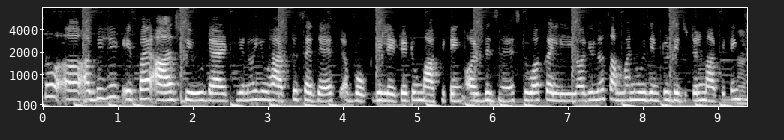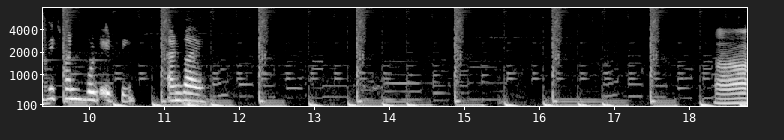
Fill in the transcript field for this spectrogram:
So, uh, Abhisek, if I ask you that you know you have to suggest a book related to marketing or business to a colleague or you know someone who is into digital marketing, Mhm. which one would it be, and why? uh,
